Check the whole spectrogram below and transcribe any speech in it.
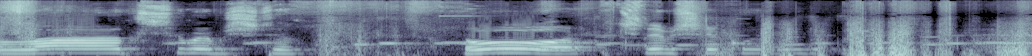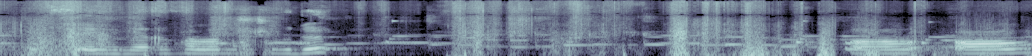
Allah pişirmemiştim. Oo içine bir şey koydum. Elleri falan düşürdü. Al al.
